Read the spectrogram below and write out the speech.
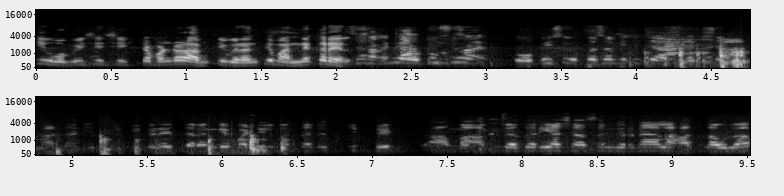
की ओबीसी शिष्टमंडळ आमची विनंती मान्य करेल. सरकार ओबीसी उपसमितीचे अध्यक्ष जरंगे पाटील म्हणतात की थेट आम- आमच्या जर या शासन निर्णयाला हात लावला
